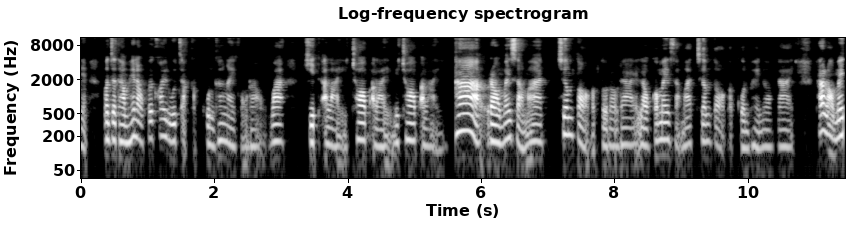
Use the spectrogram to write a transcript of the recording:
เนี่ย มันจะทำให้เราค่อย ๆ รู้จักกับคนข้างในของเราว่าคิดอะไรชอบอะไรไม่ชอบอะไร ถ้าเราไม่สามารถเชื่อมต่อกับตัวเราได้ เราก็ไม่สามารถเชื่อมต่อกับคนภายนอกได้ ถ้าเราไม่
